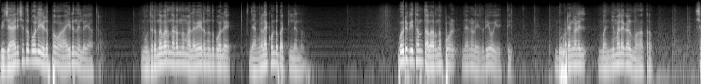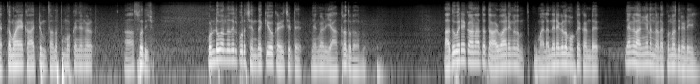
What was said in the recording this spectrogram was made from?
വിചാരിച്ചതുപോലെ എളുപ്പമായിരുന്നില്ല യാത്ര. മുതിർന്നവർ നടന്ന് മലകയറുന്നത് പോലെ ഞങ്ങളെക്കൊണ്ട് പറ്റില്ലെന്നും. ഒരുവിധം തളർന്നപ്പോൾ ഞങ്ങൾ എവിടെയോ എത്തി. ദൂരങ്ങളിൽ മഞ്ഞുമലകൾ മാത്രം. ശക്തമായ കാറ്റും തണുപ്പുമൊക്കെ ഞങ്ങൾ ആസ്വദിച്ചു. കൊണ്ടുവന്നതിൽ കുറച്ച് എന്തൊക്കെയോ കഴിച്ചിട്ട് ഞങ്ങൾ യാത്ര തുടർന്നു. അതുവരെ കാണാത്ത താഴ്വാരങ്ങളും മലനിരകളുമൊക്കെ കണ്ട് ഞങ്ങൾ അങ്ങനെ നടക്കുന്നതിനിടയിൽ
